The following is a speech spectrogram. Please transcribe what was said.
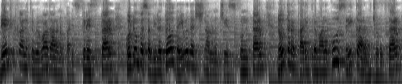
దీర్ఘకాలిక వివాదాలను పరిష్కరిస్తారు. కుటుంబ సభ్యులతో దైవ దర్శనాలను చేసుకుంటారు. నూతన కార్యక్రమాలకు శ్రీకారం చుడతారు.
